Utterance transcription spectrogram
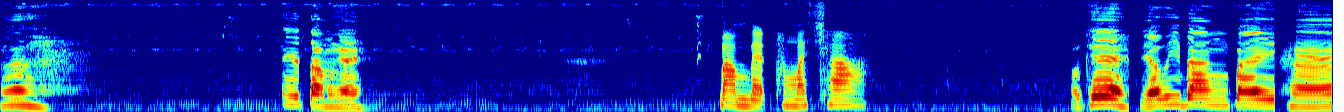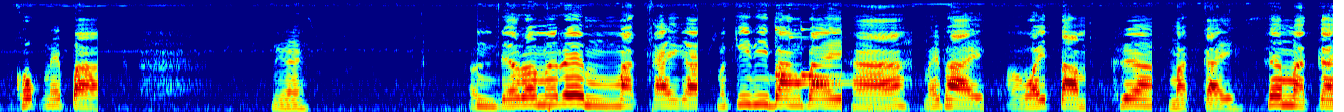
เฮ้ยเอ๊ะตำยังไงตำแบบธรรมชาติ โอเค เดี๋ยวพี่บังไปหาครกในป่าเหนื่อยเดี๋ยวเรามาเริ่มหมักไก่กัน เมื่อกี้พี่บังไปหาไม้ไผ่เอาไว้ตำเครื่องหมักไก่ เครื่องหมักไก่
